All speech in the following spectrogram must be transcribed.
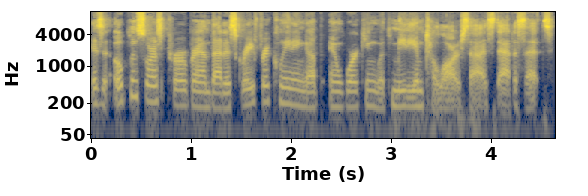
is an open source program that is great for cleaning up and working with medium to large size datasets.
